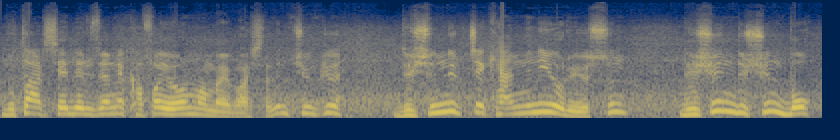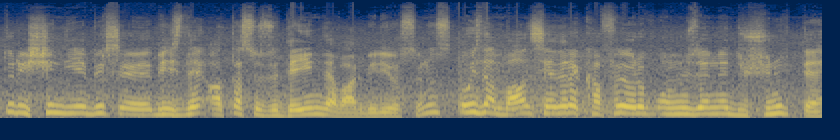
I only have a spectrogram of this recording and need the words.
bu tarz şeyler üzerine kafa yormamaya başladım. Çünkü düşündükçe kendini yoruyorsun. Düşün düşün boktur işin diye bir e, bizde atasözü deyim de var biliyorsunuz. O yüzden bazı şeylere kafa yorup onun üzerine düşünüp de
